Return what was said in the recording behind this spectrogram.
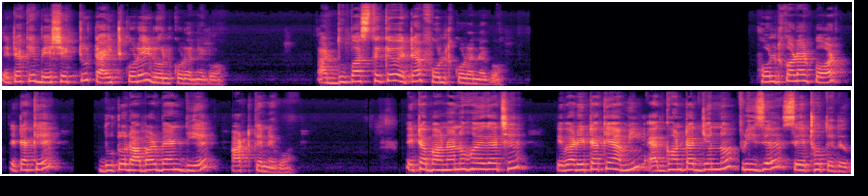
এটাকে বেশ একটু টাইট করেই রোল করে নেব। আর দুপাশ থেকেও এটা ফোল্ড করে নেব। ফোল্ড করার পর এটাকে দুটো রাবার ব্যান্ড দিয়ে আটকে নেব। এটা বানানো হয়ে গেছে। এবার এটাকে আমি এক ঘণ্টার জন্য ফ্রিজে সেট হতে দেব।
